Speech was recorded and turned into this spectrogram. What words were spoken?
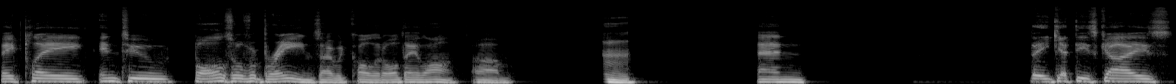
they play into balls over brains, I would call it all day long. Um, Mm. and they get these guys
